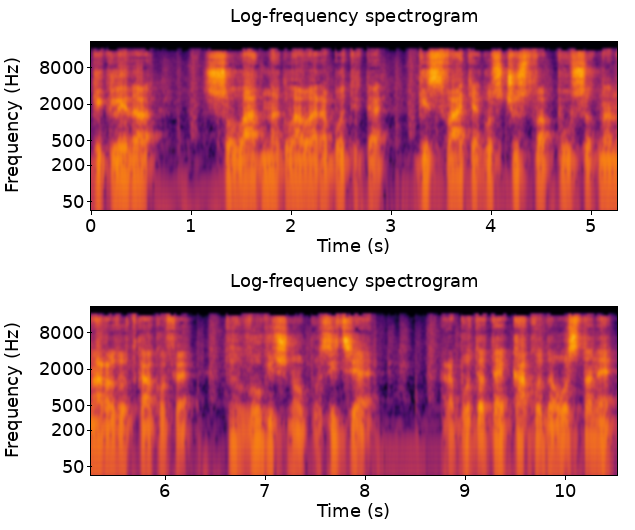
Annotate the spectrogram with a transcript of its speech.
ги гледа со ладна глава работите, ги сваќа, го чувства пулсот на народот каков е. Тоа е логично опозиција е. Работата е како да остане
